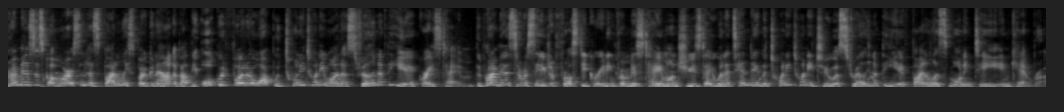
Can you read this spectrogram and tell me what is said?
Prime Minister Scott Morrison has finally spoken out about the awkward photo op with 2021 Australian of the Year Grace Tame. The Prime Minister received a frosty greeting from Miss Tame on Tuesday when attending the 2022 Australian of the Year finalist morning tea in Canberra.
